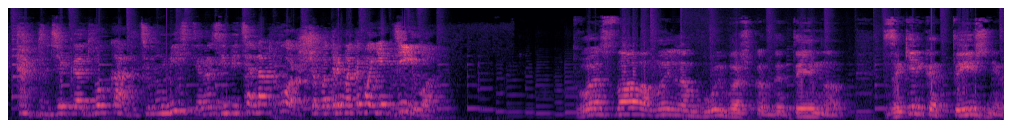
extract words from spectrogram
Так будь-який адвокат у цьому місті розіб'ється на кор, щоб отримати моє діло. Твоя слава мильна бульбашко, дитино. За кілька тижнів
